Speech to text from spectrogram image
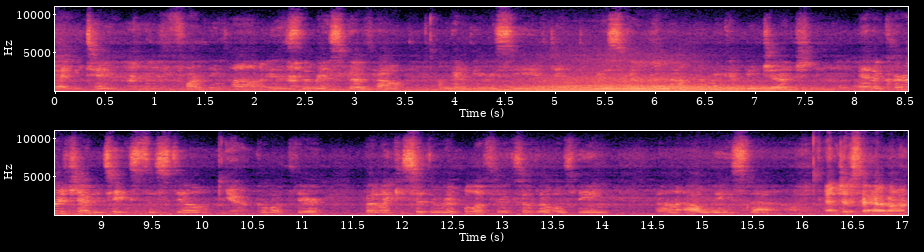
that you take in performing, huh? Is the risk of how I'm going to be received and the risk of how am I going to be judged and the courage that it takes to still Yeah. go up there. But like you said, the ripple effects of the whole thing uh, outweighs that. And just to add on,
